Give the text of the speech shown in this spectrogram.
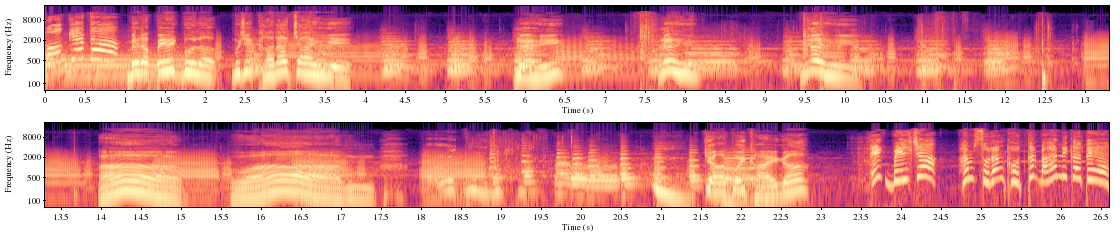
वो क्या था? मेरा पेट बोला, मुझे खाना चाहिए। नहीं नहीं नहीं। हाँ वाह। क्या कोई खाएगा? एक बेलचा। हम सुरंग खोदकर बाहर निकलते हैं।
